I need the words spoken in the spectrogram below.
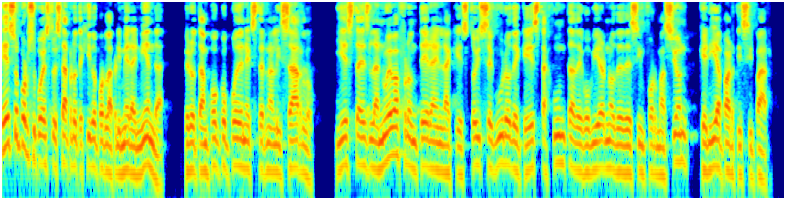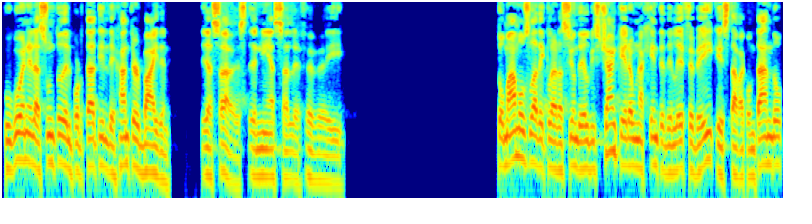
Eso, por supuesto, está protegido por la primera enmienda, pero tampoco pueden externalizarlo. Y esta es la nueva frontera en la que estoy seguro de que esta Junta de Gobierno de Desinformación quería participar. Jugó en el asunto del portátil de Hunter Biden, ya sabes, tenías al FBI. Tomamos la declaración de Elvis Chan, que era un agente del FBI que estaba contando,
